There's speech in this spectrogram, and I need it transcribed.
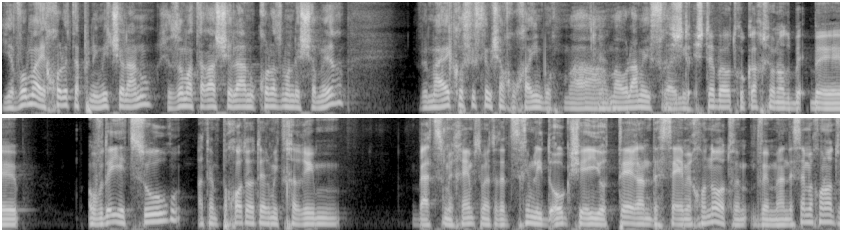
יבוא מהיכולת הפנימית שלנו, שזו מטרה שלנו כל הזמן לשמר, ומהאקוסיסטם שאנחנו חיים בו, מה, כן. מהעולם הישראלי. שתי, שתי בעיות כל כך שונות. בעובדי ייצור, אתם פחות או יותר מתחרים בעצמכם, זאת אומרת, אתם צריכים לדאוג שיהיה יותר הנדסי מכונות ו- ומהנדסי מכונות,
